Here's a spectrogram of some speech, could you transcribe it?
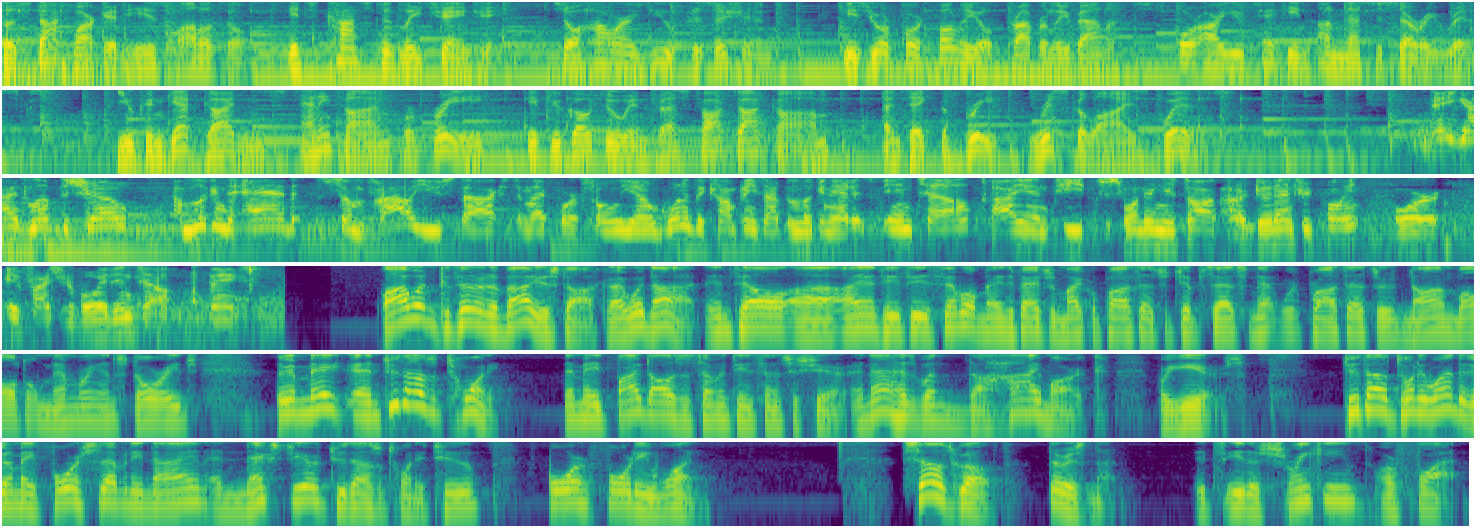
The stock market is volatile. It's constantly changing. So, how are you positioned? Is your portfolio properly balanced, or are you taking unnecessary risks? You can get guidance anytime for free if you go to investtalk.com and take the brief Riskalyze quiz. Hey guys, love the show. I'm looking to add some value stocks to my portfolio. One of the companies I've been looking at is Intel, INT. Just wondering your thoughts on a good entry point or if I should avoid Intel. Thanks. Well, I wouldn't consider it a value stock. I would not. Intel, uh, INTC symbol, manufactured microprocessor chipsets, network processors, non-volatile memory and storage. To make, in 2020, they made $5.17 a share, and that has been the high mark for years. 2021, they're going to make 479, and next year, 2022, 441. Sales growth, there is none. It's either shrinking or flat.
